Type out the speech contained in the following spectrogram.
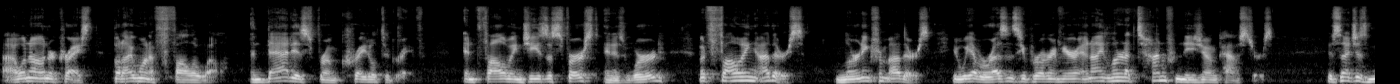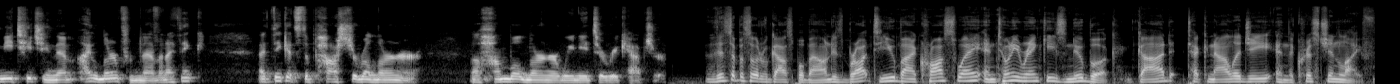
I want to honor Christ, but I want to follow well. And that is from cradle to grave and following Jesus first in his word, but following others learning from others. You know, we have a residency program here, and I learn a ton from these young pastors. It's not just me teaching them; I learn from them, and I think, I think it's the posture of a learner, a humble learner, we need to recapture. This episode of Gospel Bound is brought to you by Crossway and Tony Reinke's new book, God, Technology, and the Christian Life.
